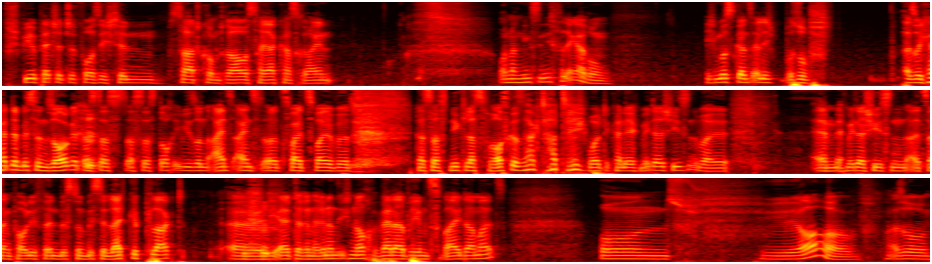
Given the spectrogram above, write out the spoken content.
Spiel plätscherte vor sich hin, Saad kommt raus, Hayakas rein. Und dann ging es in die Verlängerung. Ich muss ganz ehrlich, so, also ich hatte ein bisschen Sorge, dass das, dass das doch irgendwie so ein 1-1 oder 2-2 wird. Das, was Niklas vorausgesagt hatte. Ich wollte keine Elfmeter schießen, weil ähm, Elfmeterschießen als St. Pauli-Fan bist du ein bisschen leidgeplagt. Äh, die Älteren erinnern sich noch, Werder Bremen 2 damals. Und ja, also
